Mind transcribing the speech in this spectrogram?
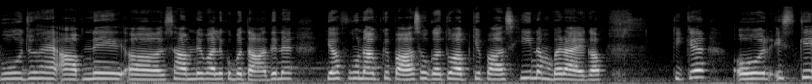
वो जो है आपने आ, सामने वाले को बता देना है या फ़ोन आपके पास होगा तो आपके पास ही नंबर आएगा। ठीक है? और इसके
